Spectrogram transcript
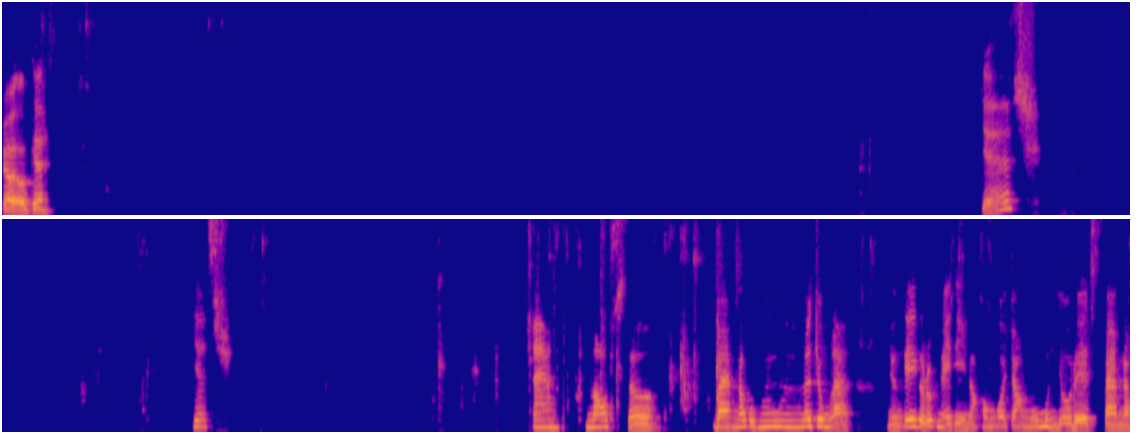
Rồi, ok. Yes. Yes. I'm not sure. Spam nó cũng nói chung là những cái group này thì nó không có cho muốn mình vô để spam đâu.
